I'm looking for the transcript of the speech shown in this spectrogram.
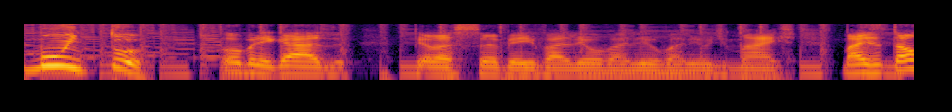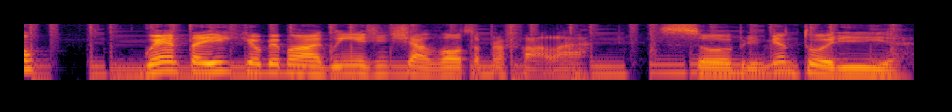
muito obrigado pela sub aí, valeu, valeu, valeu demais. Mas então, aguenta aí que eu bebo uma aguinha e a gente já volta para falar sobre mentoria.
